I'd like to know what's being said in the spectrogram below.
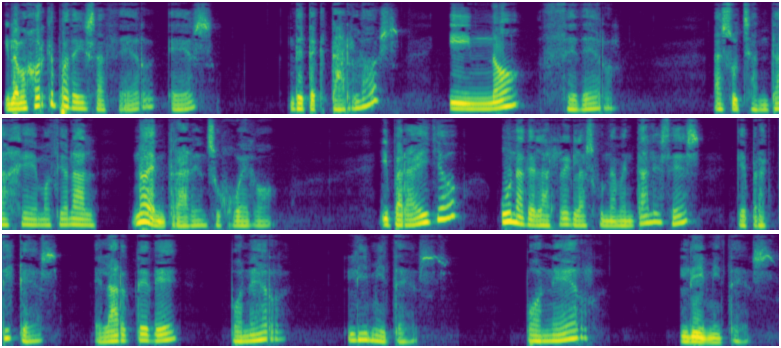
Y lo mejor que podéis hacer es detectarlos y no ceder a su chantaje emocional, no entrar en su juego. Y para ello, una de las reglas fundamentales es que practiques el arte de poner límites. Poner límites.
